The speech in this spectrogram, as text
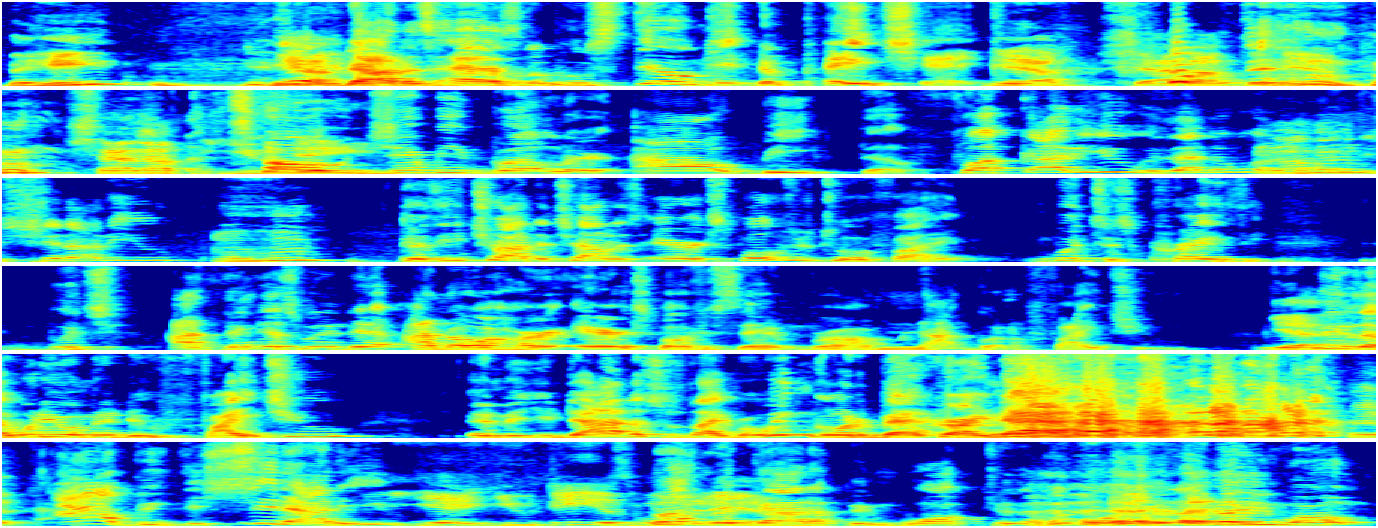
The Heat. Yeah. Udonis Haslem, who's still getting a paycheck. Yeah. Shout out to him. Shout out to you. Told Jimmy Butler, "I'll beat the fuck out of you." Is that the? I'll Mm-hmm. beat the shit out of you. Mm-hmm. Because he tried to challenge Erik Spoelstra to a fight, which is crazy. Which I think that's what he did. I know I heard Erik Spoelstra said, "Bro, I'm not going to fight you." Yeah. He was like, "What do you want me to do? Fight you?" And then Udonis was like, "Bro, we can go to the back right now. I'll beat the shit out of you." Yeah, UD is one Butler got up and walked to the court. You're like, "No, you won't."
